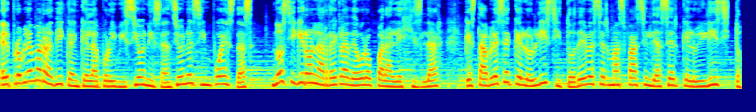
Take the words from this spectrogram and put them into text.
El problema radica en que la prohibición y sanciones impuestas no siguieron la regla de oro para legislar, que establece que lo lícito debe ser más fácil de hacer que lo ilícito,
